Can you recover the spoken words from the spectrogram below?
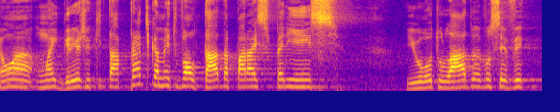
É uma, uma igreja que está praticamente voltada para a experiência. E o outro lado é você ver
